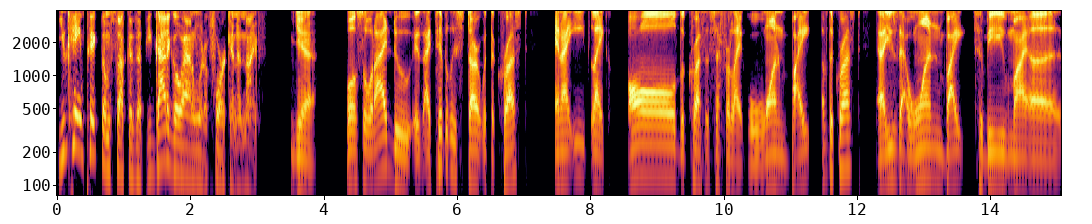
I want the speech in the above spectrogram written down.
you can't pick them suckers up. You got to go at them with a fork and a knife. Yeah. Well, so what I do is I typically start with the crust and I eat like all the crust except for like one bite of the crust and I use that one bite to be my uh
